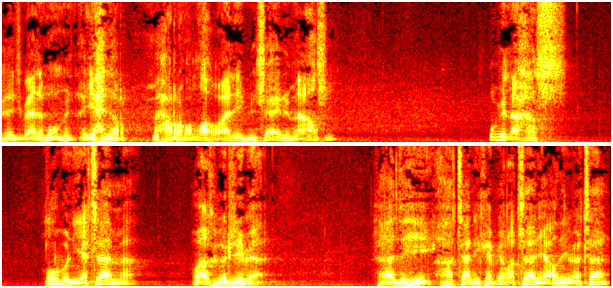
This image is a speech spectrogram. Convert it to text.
فيجب على المؤمن أن يحذر ما حرم الله عليه من سائر المعاصي وبالأخص ظلم اليتامى وأكل الربا. فهذه هاتان كبيرتان عظيمتان.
